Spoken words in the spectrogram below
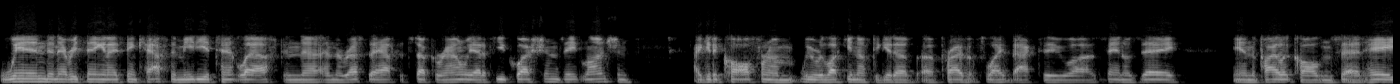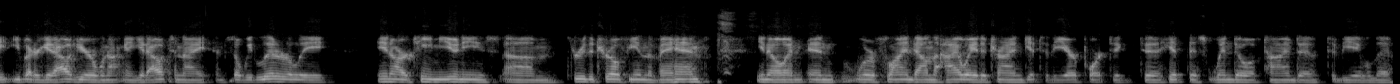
wind and everything. And I think half the media tent left, and uh, and the rest of the half that stuck around. We had a few questions, ate lunch, and I get a call from. We were lucky enough to get a, a private flight back to uh, San Jose, and the pilot called and said, "Hey, you better get out here. We're not going to get out tonight." And so we literally, in our team unis, um, threw the trophy in the van. You know, and, and we're flying down the highway to try and get to the airport to, to hit this window of time to, to be able to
